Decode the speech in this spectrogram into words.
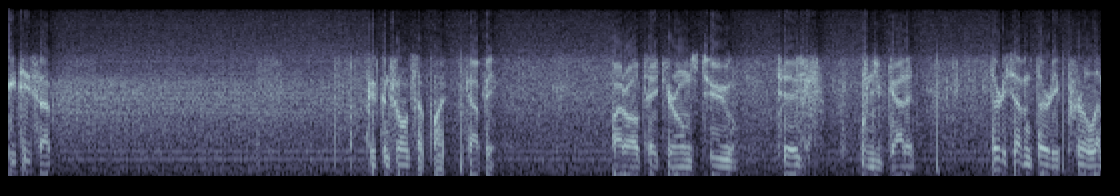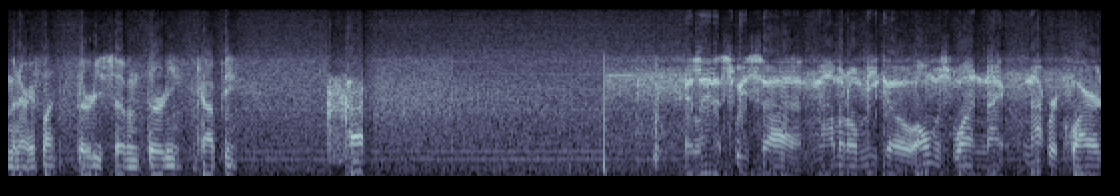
ET sub. Good control and set point. Copy. Fido, I'll take your OMS 2 TIG when you've got it. 3730 preliminary flight. 3730. Copy. Atlantis, nominal MECO OMS 1 not, not required.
